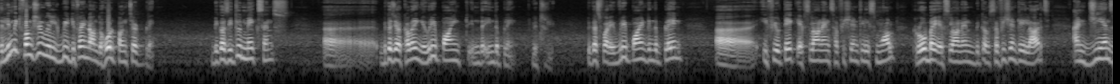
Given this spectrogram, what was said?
the limit function will be defined on the whole punctured plane because it will make sense uh, because you are covering every point in the in the plane literally. Because for every point in the plane uh, if you take epsilon n sufficiently small rho by epsilon n becomes sufficiently large and gn's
